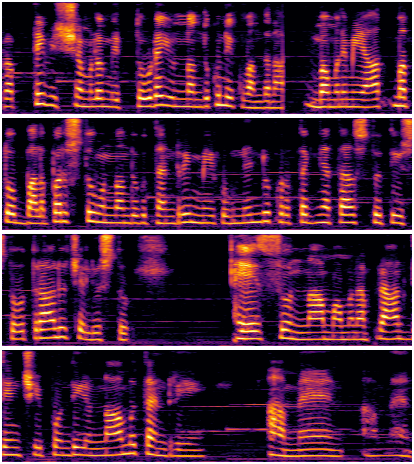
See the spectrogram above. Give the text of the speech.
ప్రతి విషయంలో మీరు తోడై ఉన్నందుకు నీకు వందన మమ్మల్ని మీ ఆత్మతో బలపరుస్తూ ఉన్నందుకు తండ్రి మీకు నిండు కృతజ్ఞత స్థుతి స్తోత్రాలు చెల్లిస్తూ ఏసు నామమున ప్రార్థించి పొంది ఉన్నాము తండ్రి. Amen. Amen.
